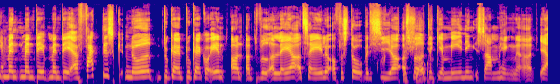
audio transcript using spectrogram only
Ja. men, men, det, men det er faktisk noget, du kan, du kan gå ind og, og, du ved, og lære at tale og forstå, hvad de siger, og, så, og sjovt. det giver mening i sammenhængene. Og, ja.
